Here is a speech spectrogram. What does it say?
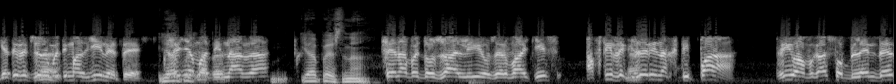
γιατί δεν ξέρουμε Ναι. τι μας γίνεται. Για Δεν μια πες. μαντινάδα Για πες να. σε ένα πεντοζάλι ο Ζερβάκης, αυτή δεν Ναι. ξέρει να χτυπά δύο αυγά στο μπλέντερ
